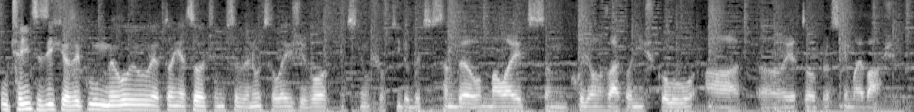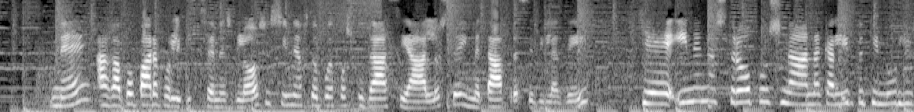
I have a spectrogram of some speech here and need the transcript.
učení cizích jazyků miluju, je to něco, čemu se věnuju celý život. Vlastně už od té doby, co jsem byl malý, co jsem chodil na základní školu a uh, je to prostě moje vášeň. Ναι, αγαπώ πάρα πολύ τις ξένες γλώσσες. Είναι αυτό που έχω σπουδάσει άλλωστε, η μετάφραση δηλαδή. Και είναι ένας τρόπος να ανακαλύπτω καινούριου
